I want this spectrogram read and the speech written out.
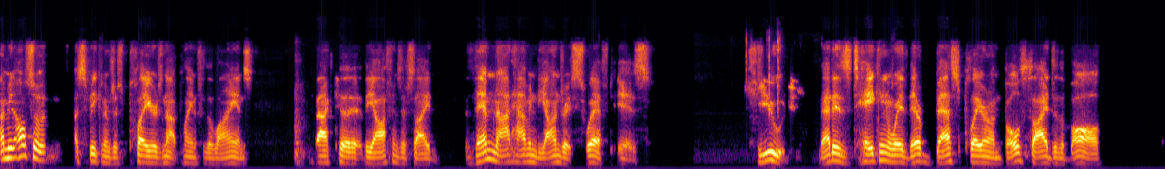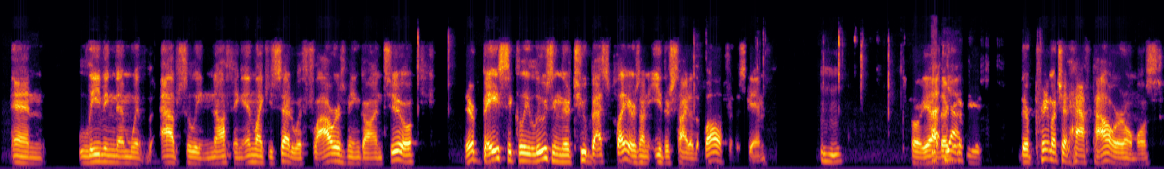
I mean, also uh, speaking of just players not playing for the Lions, back to the offensive side, them not having D'Andre Swift is huge. That is taking away their best player on both sides of the ball, and leaving them with absolutely nothing. And like you said, with Flowers being gone too, they're basically losing their two best players on either side of the ball for this game. Mm-hmm. So yeah, uh, they're uh, yeah. Be, they're pretty much at half power almost.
